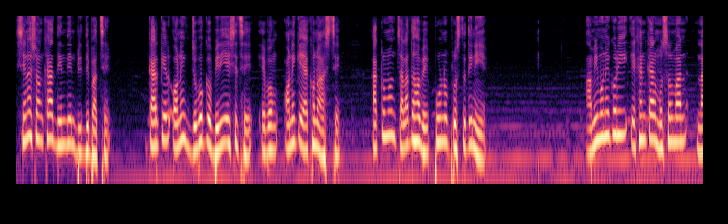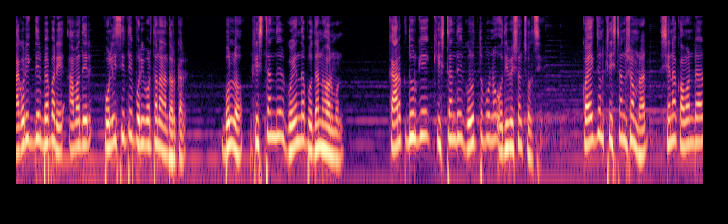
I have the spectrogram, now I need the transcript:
সেনা সংখ্যা দিন দিন বৃদ্ধি পাচ্ছে। কার্কের অনেক যুবকও বেরিয়ে এসেছে এবং অনেকে এখনও আসছে। আক্রমণ চালাতে হবে পূর্ণ প্রস্তুতি নিয়ে। আমি মনে করি এখানকার মুসলমান নাগরিকদের ব্যাপারে আমাদের পলিসিতে পরিবর্তন আনা দরকার। বলল, খ্রিস্টানদের গোয়েন্দা প্রধান হরমোন। কার্ক দুর্গে খ্রিস্টানদের গুরুত্বপূর্ণ অধিবেশন চলছে। কয়েকজন খ্রিস্টান সম্রাট, সেনা কমান্ডার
